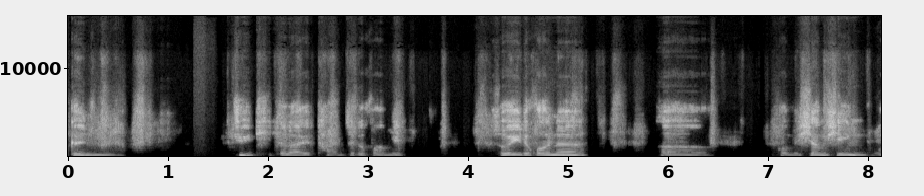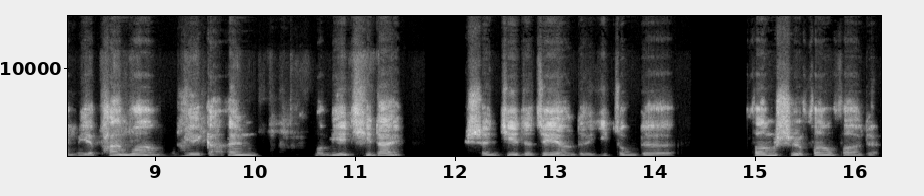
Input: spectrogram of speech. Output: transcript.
更具体的来谈这个方面，所以的话呢，啊。我们相信，我们也盼望，我们也感恩，我们也期待神借着这样的一种的方式方法的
